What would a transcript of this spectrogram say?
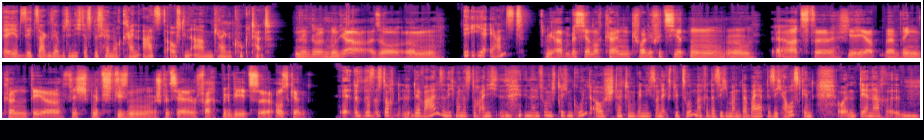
Äh, jetzt, jetzt sagen Sie ja bitte nicht, dass bisher noch kein Arzt auf den armen Kerl geguckt hat. Nun, ja, also ähm, I- Ihr Ernst? Wir haben bisher noch keinen qualifizierten ähm, Arzt äh, hierher äh, bringen können, der sich mit diesem speziellen Fachgebiet äh, auskennt. Äh, Das ist doch der Wahnsinn. Ich meine, das ist doch eigentlich in Anführungsstrichen Grundausstattung, wenn ich so eine Expedition mache, dass ich jemanden dabei habe, der sich auskennt und der nach ähm,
